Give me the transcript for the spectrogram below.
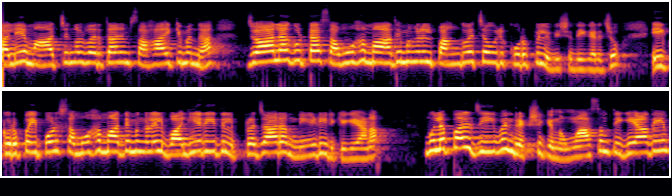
വലിയ മാറ്റങ്ങൾ വരുത്താനും സഹായിക്കുമെന്ന് ജ്വാലാകുട്ട സമൂഹ മാധ്യമങ്ങളിൽ പങ്കുവച്ച ഒരു കുറിപ്പിൽ വിശദീകരിച്ചു. ഈ കുറിപ്പ് ഇപ്പോൾ സമൂഹ മാധ്യമങ്ങളിൽ വലിയ രീതിയിൽ പ്രചാരം നേടിയിരിക്കുകയാണ്. മുലപ്പാൽ ജീവൻ രക്ഷിക്കുന്നു. മാസം തികയാതെയും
